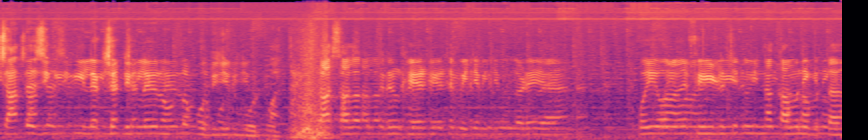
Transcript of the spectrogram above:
ਚਾਹਦੇ ਸੀ ਕਿ ਇਲੈਕਸ਼ਨ ਡਿਕਲੇਅਰ ਹੋਣ ਤਾਂ ਮੋਦੀ ਜੀ ਨੂੰ ਵੋਟ ਪਾਉਣ। 10 ਸਾਲਾਂ ਤੋਂ ਕਿਰਨ ਖੇਰ ਜੀ ਇੱਥੇ ਬੀਜੇਪੀ ਨੂੰ ਲੜੇ ਆ ਕੋਈ ਉਹਨਾਂ ਨੇ ਫੀਲਡ 'ਚ ਕੋਈ ਇੰਨਾ ਕੰਮ ਨਹੀਂ ਕੀਤਾ।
